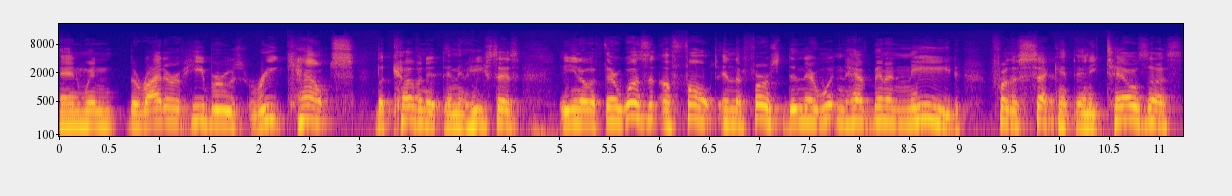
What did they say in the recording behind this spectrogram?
And when the writer of Hebrews recounts the covenant, and he says, you know, if there wasn't a fault in the first, then there wouldn't have been a need for the second. And he tells us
